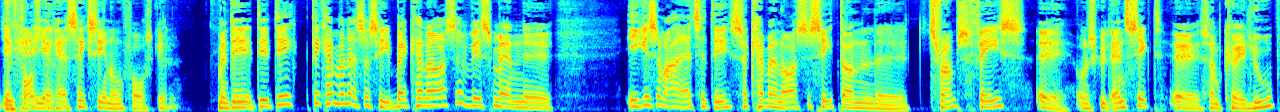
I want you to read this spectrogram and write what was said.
Jeg, kan, forskel? jeg kan altså ikke se nogen forskel. Men det, det, det, det kan man altså se. Man kan også, hvis man øh, ikke så meget er til det, så kan man også se Donald øh, Trumps face, øh, undskyld, ansigt, øh, som kører i loop.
